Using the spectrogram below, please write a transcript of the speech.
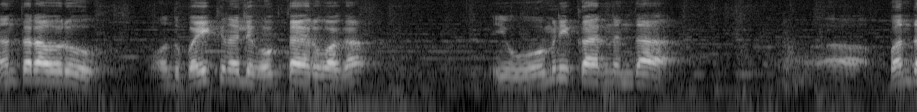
ನಂತರ ಅವರು ಒಂದು ಬೈಕ್ನಲ್ಲಿ ಹೋಗ್ತಾ ಇರುವಾಗ ಈ ಓಮಿನಿ ಕಾರಿನಿಂದ ಬಂದ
